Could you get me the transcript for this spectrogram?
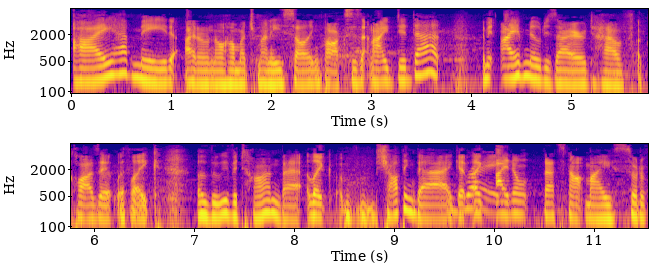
I have made I don't know how much money selling boxes, and I did that. I mean, I have no desire to have a closet with like a Louis Vuitton bag, like a shopping bag. Right. Like I don't. That's not my sort of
